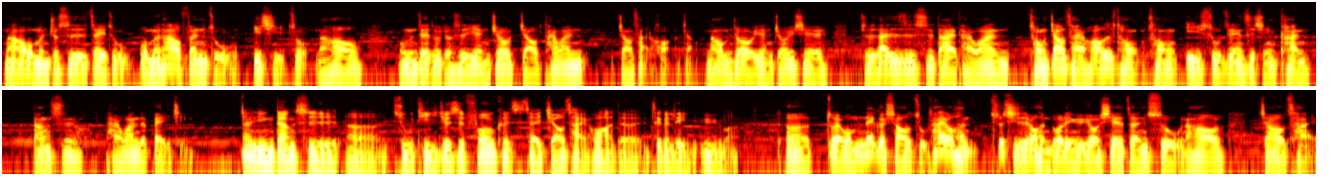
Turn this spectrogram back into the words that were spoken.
那我们就是这一组，我们还有分组一起做，然后我们这组就是研究教台湾教彩画这样。那我们就研究一些，就是在日治时代台湾从教彩画或是从从艺术这件事情看当时台湾的背景。那您当时呃主题就是 focus 在胶彩画的这个领域吗？呃，对我们那个小组，它有很就其实有很多领域，有写真术，然后胶彩，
